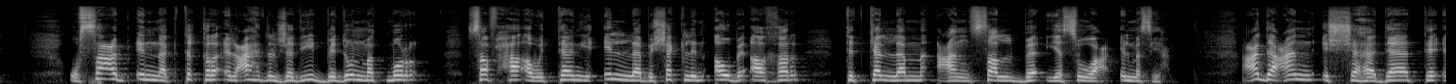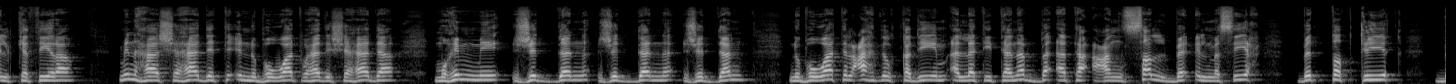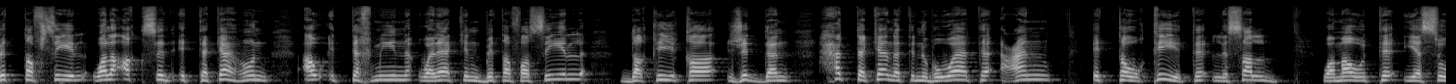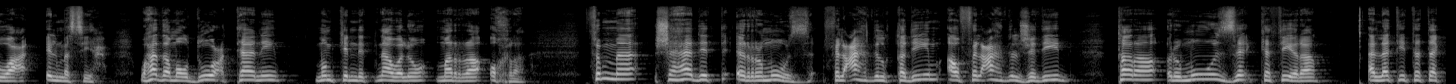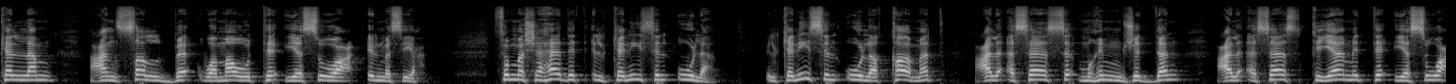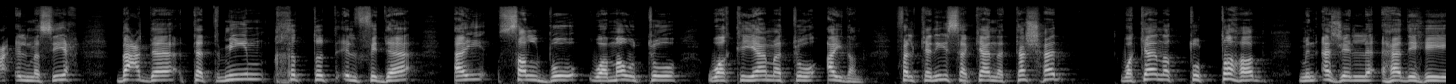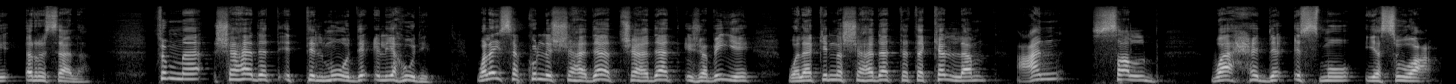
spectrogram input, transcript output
وصعب إنك تقرأ العهد الجديد بدون ما تمر صفحة أو الثانية إلا بشكل أو بآخر تتكلم عن صلب يسوع المسيح. عدا عن الشهادات الكثيرة منها شهادة النبوات وهذه الشهادة مهمة جدا جدا جدا. نبوات العهد القديم التي تنبأت عن صلب المسيح بالتدقيق بالتفصيل ولا أقصد التكهن أو التخمين ولكن بتفاصيل دقيقة جدا. حتى كانت النبوات عن التوقيت لصلب وموت يسوع المسيح. وهذا موضوع ثاني ممكن نتناوله مرة أخرى. ثم شهادة الرموز. في العهد القديم أو في العهد الجديد ترى رموز كثيرة التي تتكلم عن صلب وموت يسوع المسيح. ثم شهادة الكنيسة الأولى. الكنيسة الأولى قامت على أساس مهم جدا على أساس قيامة يسوع المسيح بعد تتميم خطة الفداء أي صلبه وموته وقيامته أيضا. فالكنيسة كانت تشهد وكانت تضطهد من أجل هذه الرسالة. ثم شهادة التلمود اليهودي. وليس كل الشهادات شهادات إيجابية ولكن الشهادات تتكلم عن صلب واحد اسمه يسوع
